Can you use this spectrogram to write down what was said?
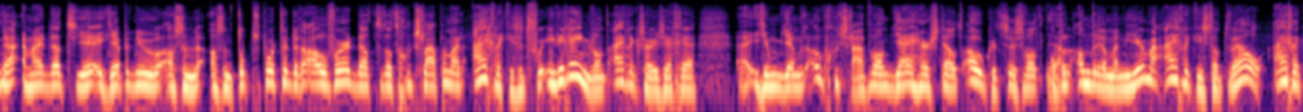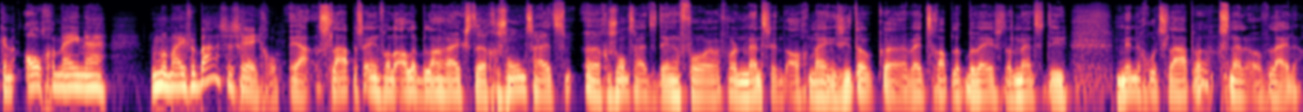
Ja, maar dat, je, je hebt het nu als een, als een topsporter erover, dat, dat goed slapen. Maar eigenlijk is het voor iedereen. Want eigenlijk zou je zeggen, uh, je, jij moet ook goed slapen, want jij herstelt ook. Het is wat op een andere manier. Maar eigenlijk is dat wel eigenlijk een algemene noem maar, maar even basisregel. Ja, slaap is een van de allerbelangrijkste gezondheids, uh, gezondheidsdingen voor, voor de mensen in het algemeen. Je ziet ook uh, wetenschappelijk bewezen dat mensen die minder goed slapen, sneller overlijden.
